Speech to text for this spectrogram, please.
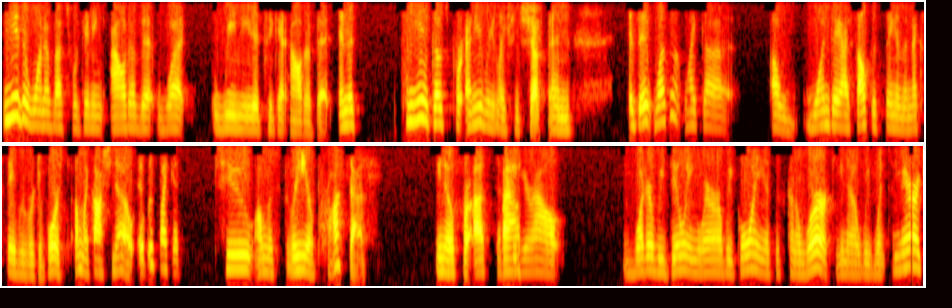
neither one of us were getting out of it what we needed to get out of it, and it's to me it goes for any relationship, and it, it wasn't like a a one day I felt this thing and the next day we were divorced. Oh my gosh, no. It was like a two, almost three year process, you know, for us to wow. figure out what are we doing? Where are we going? Is this going to work? You know, we went to marriage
